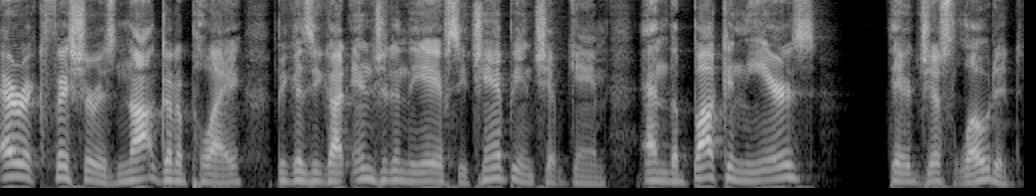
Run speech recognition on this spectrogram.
Eric Fisher is not going to play because he got injured in the AFC Championship game. And the Buccaneers, they're just loaded.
